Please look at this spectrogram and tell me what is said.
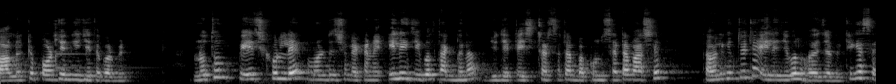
ভালো একটা পর্যায়ে নিয়ে যেতে পারবেন। নতুন পেজ খুললে মনিটাইজেশন এখানে এলিজিবল থাকবে না। যদি একটা স্টার সেট বা কোনো সেট আসে, তাহলে কিন্তু এটা এলিজিবল হয়ে যাবে, ঠিক আছে?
